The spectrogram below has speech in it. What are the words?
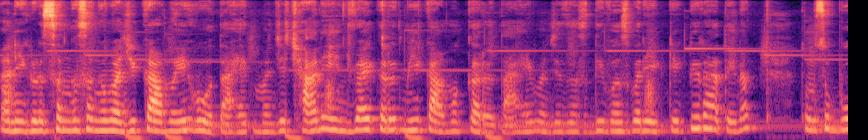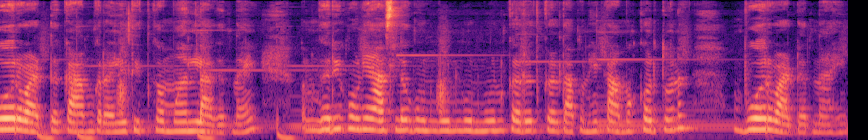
आणि इकडं संग संग माझी कामंही होत आहेत. म्हणजे छान एन्जॉय करत मी कामं करत आहे. म्हणजे जसं दिवसभर एकटी एकटी राहते ना थोडंसं बोर वाटतं काम करायला. तितकं मन लागत नाही. पण घरी कोणी असलं गुणगुण गुणगुण करत करत आपण हे कामं करतो ना बोर वाटत नाही.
